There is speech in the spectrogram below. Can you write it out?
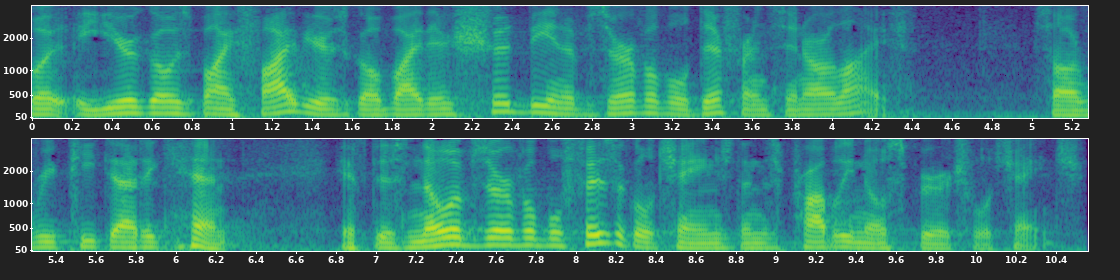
But a year goes by, five years go by, there should be an observable difference in our life. So I'll repeat that again. If there's no observable physical change, then there's probably no spiritual change.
